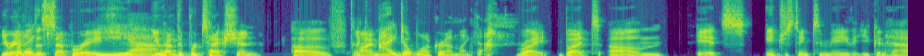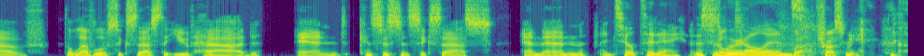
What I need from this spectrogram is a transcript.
You're able I- to separate. yeah. You have the protection of like I'm I don't walk around like that. right, but um, it's interesting to me that you can have the level of success that you've had and consistent success, and then Until today. this is where it all ends. Well, trust me.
